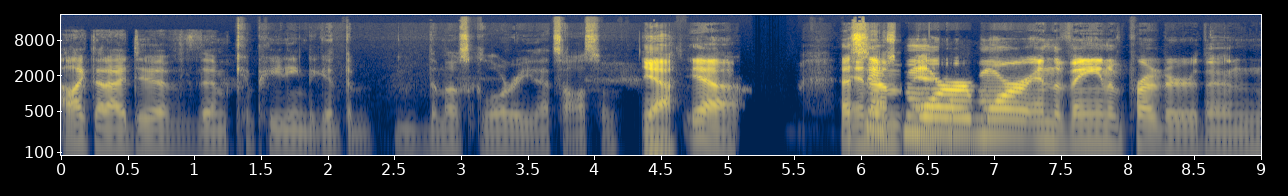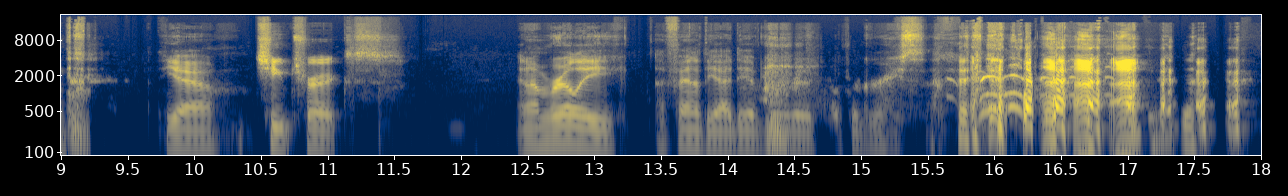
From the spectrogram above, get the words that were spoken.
I like that idea of them competing to get the the most glory. That's awesome. Yeah. Yeah. That And, seems um, and- more more in the vein of Predator than Yeah, Cheap Tricks. and I'm really a fan of the idea of getting rid of Topher Grace.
